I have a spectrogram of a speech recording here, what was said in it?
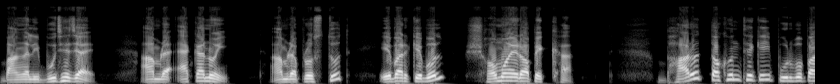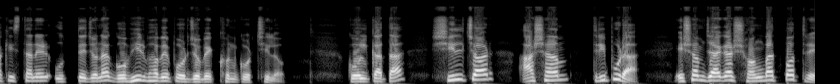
বাঙালি বুঝে যায়, আমরা একা নই, আমরা প্রস্তুত, এবার কেবল সময়ের অপেক্ষা। ভারত তখন থেকেই পূর্ব পাকিস্তানের উত্তেজনা গভীরভাবে পর্যবেক্ষণ করছিল। কলকাতা, শিলচর, আসাম, ত্রিপুরা এসব জায়গার সংবাদপত্রে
